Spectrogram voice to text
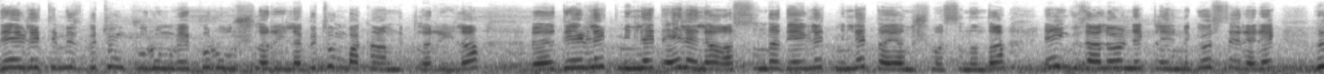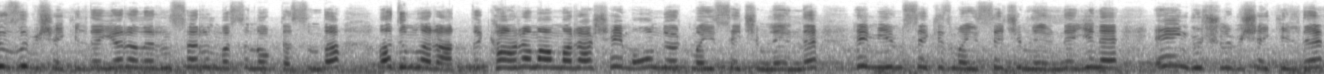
devletimiz bütün kurum ve kuruluşlarıyla, bütün bakanlıklarıyla e, devlet millet el ele aslında devlet millet dayanışmasının da en güzel örneklerini göstererek hızlı bir şekilde yaraların sarılması noktasında adımlar attı. Kahramanmaraş hem 14 Mayıs seçimlerinde hem 28 Mayıs seçimlerinde yine en güçlü bir şekilde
